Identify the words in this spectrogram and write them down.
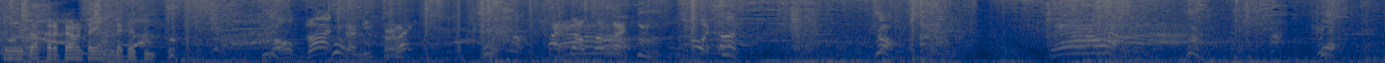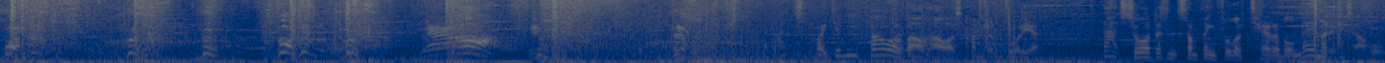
ஸோ இதுதான் கரெக்டான time legacy Well, that's a neat trick. I fell for. Oh, it does. It's quite a new power Valhalla's conjured for you. That sword isn't something full of terrible memories, I hope.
